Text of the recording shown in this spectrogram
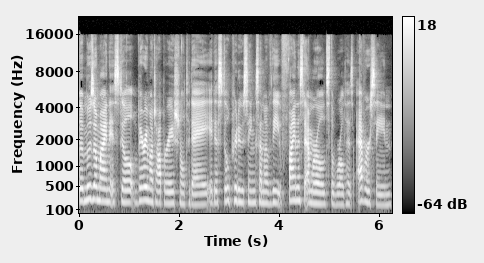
The Muzo mine is still very much operational today. It is still producing some of the finest emeralds the world has ever seen.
